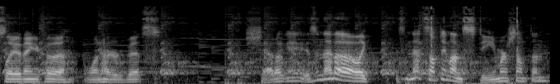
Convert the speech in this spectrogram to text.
Slayer, thank you for the 100 bits. Shadow game? Isn't that a, like, isn't that something on Steam or something?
